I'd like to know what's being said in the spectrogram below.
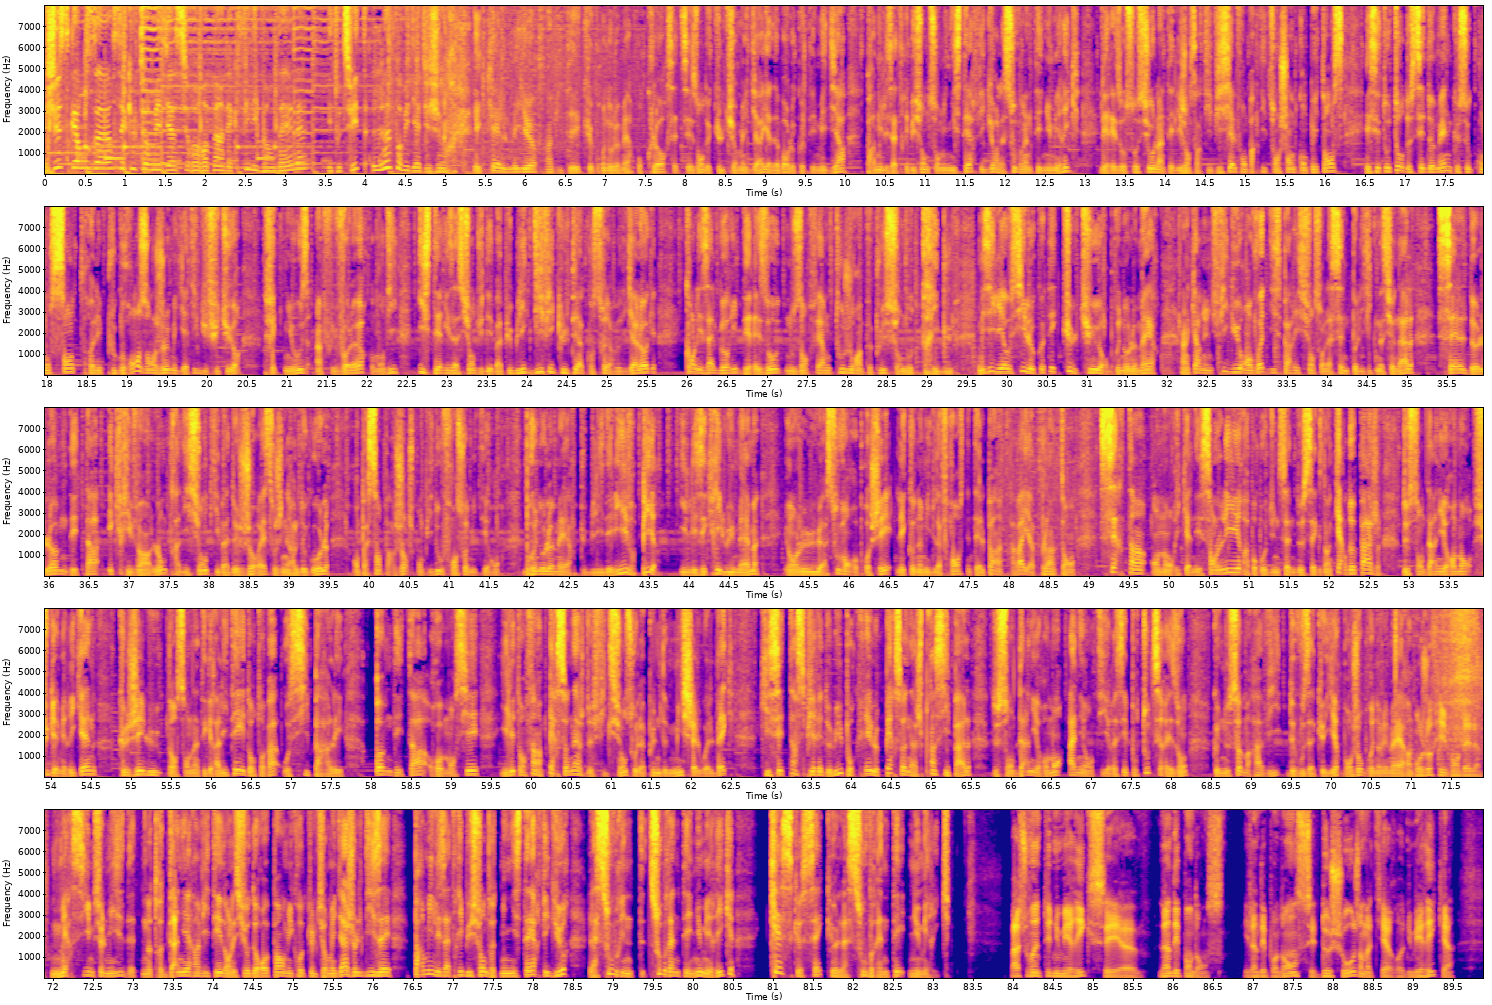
Jusqu'à 11h, c'est Culture Média sur Europe 1 avec Philippe Vandel. Et tout de suite, l'infomédia du jour. Et quel meilleur invité que Bruno Le Maire pour clore cette saison de Culture Média? Il y a d'abord le côté média. Parmi les attributions de son ministère figure la souveraineté numérique. Les réseaux sociaux, l'intelligence artificielle font partie de son champ de compétences. Et c'est autour de ces domaines que se concentrent les plus grands enjeux médiatiques du futur. Fake news, influx voleurs, comme on dit, hystérisation du débat public, difficulté à construire le dialogue, quand les algorithmes des réseaux nous enferment toujours un peu plus sur nos tribus. Mais il y a aussi le côté culture. Bruno Le Maire incarne une figure en voie de disparition sur la scène politique nationale, celle de l'homme d'État écrivain, longue tradition qui va de Jaurès au général de Gaulle, en passant par Georges Pompidou ou François Mitterrand. Bruno Le Maire publie des livres, pire, il les écrit lui-même et on lui a souvent reproché l'économie de la France n'est-elle pas un travail à plein temps? Certains en ont ricané sans le lire à propos d'une scène de sexe d'un quart de page de son dernier roman Fugue américaine que j'ai lu dans son intégralité et dont on va aussi parler homme d'État, romancier, il est enfin un personnage de fiction sous la plume de Michel Houellebecq qui s'est inspiré de lui pour créer le personnage principal de son dernier roman Anéantir. Et c'est pour toutes ces raisons que nous sommes ravis de vous accueillir. Bonjour Bruno Le Maire. Bonjour Philippe Vandel. Merci Monsieur le Ministre d'être notre dernier invité dans les studios d'Europe 1 au micro de Culture Média. Je le disais, parmi les attributions de votre ministère figure la souveraineté, numérique. Qu'est-ce que c'est que la souveraineté numérique? Bah, La souveraineté numérique, c'est euh, l'indépendance et l'indépendance, c'est deux choses en matière numérique.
